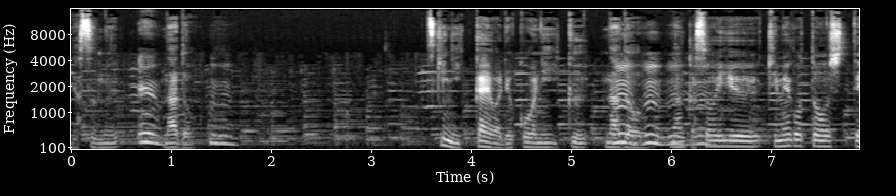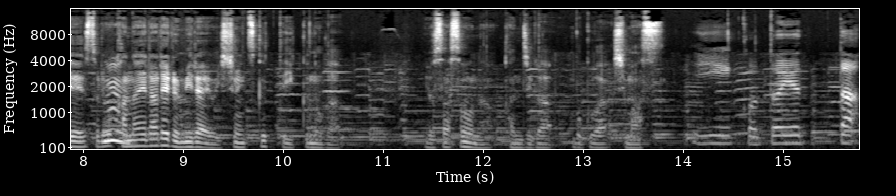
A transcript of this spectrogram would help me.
休むうん。などうん月に1回は旅行に行くなど、うんうんうんうん。なんかそういう決め事をしてそれを叶えられる未来を一緒に作っていくのが良さそうな感じが僕はします。いいこと言った。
